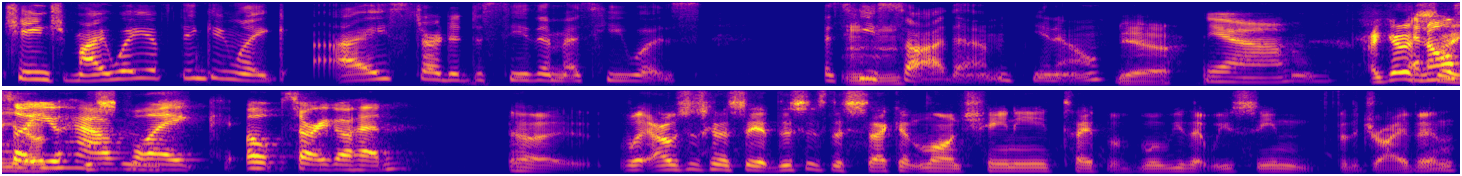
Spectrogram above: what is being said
changed my way of thinking. Like I started to see them as he was, as he Mhm. saw them. You know. Yeah. Yeah. I gotta And say, also know, you this have is- like oh sorry, go ahead. Uh, well, I was just gonna say this is the second Lon Chaney type of movie that we've seen for the drive-in.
